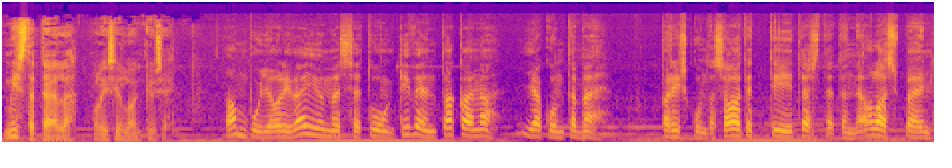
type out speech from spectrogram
Mistä täällä oli silloin kyse? Ampuja oli väijymässä tuon kiven takana ja kun tämä pariskunta saatettiin tästä tänne alaspäin,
